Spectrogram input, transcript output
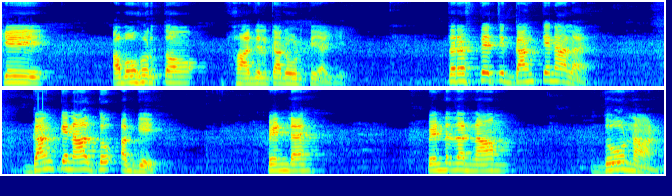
ਕਿ ਅਬੋਹਰ ਤੋਂ ਫਾਜ਼ਿਲਕਾ ਰੋਡ ਤੇ ਆਈਏ। ਤੇ ਰਸਤੇ 'ਚ ਗੰਗ ਕਨਾਲ ਹੈ। ਗੰਗ ਕਨਾਲ ਤੋਂ ਅੱਗੇ ਪਿੰਡ ਹੈ। ਪਿੰਡ ਦਾ ਨਾਮ ਦੋ ਨਾਂ ਨੇ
